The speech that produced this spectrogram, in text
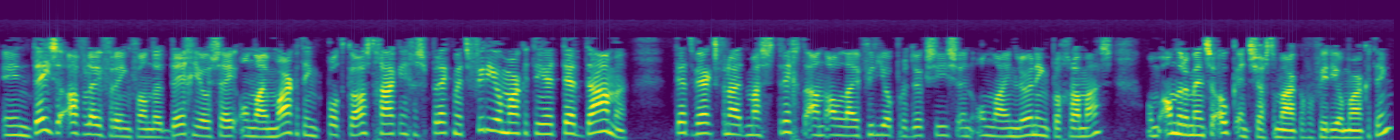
In deze aflevering van de DGOC Online Marketing Podcast ga ik in gesprek met videomarketeer Ted Dame. Ted werkt vanuit Maastricht aan allerlei videoproducties en online learning programma's om andere mensen ook enthousiast te maken voor videomarketing.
